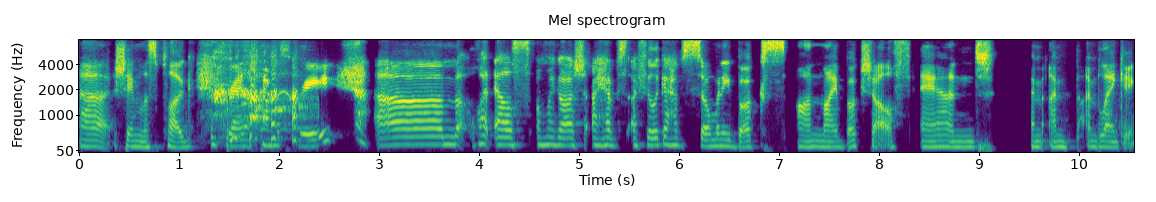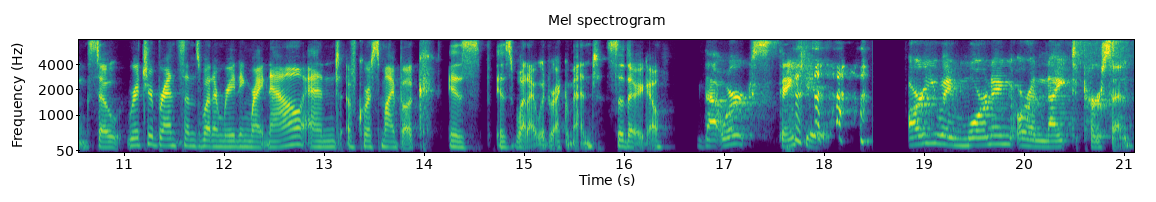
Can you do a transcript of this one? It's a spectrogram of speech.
uh, shameless plug, Brand Chemistry. Um, what else? Oh my gosh, I have. I feel like I have so many books on my bookshelf, and I'm I'm I'm blanking. So Richard Branson's what I'm reading right now, and of course, my book is is what I would recommend. So there you go. That works. Thank you. Are you a morning or a night person?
